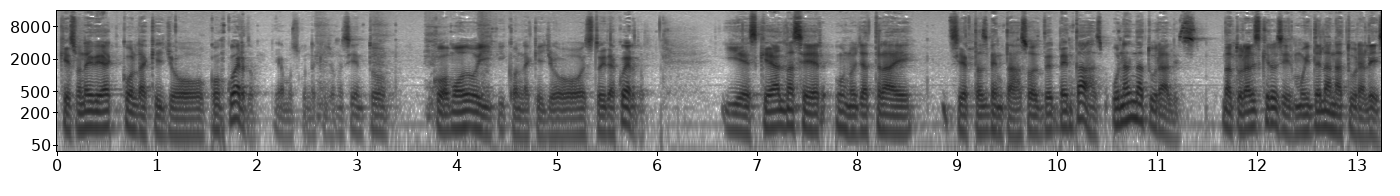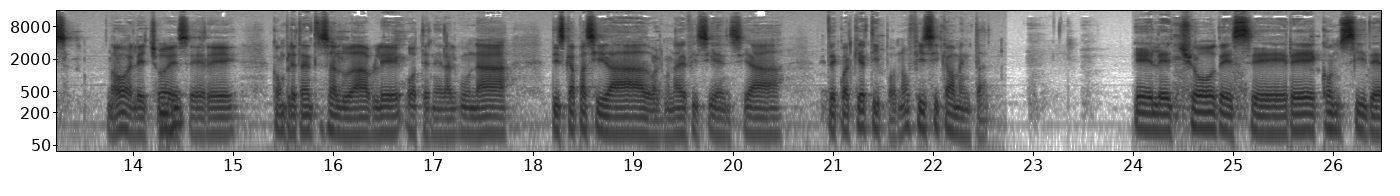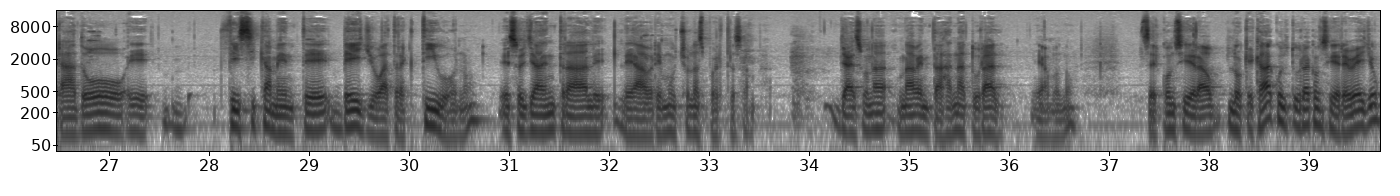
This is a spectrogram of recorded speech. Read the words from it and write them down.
que es una idea con la que yo concuerdo, digamos, con la que yo me siento cómodo y, con la que yo estoy de acuerdo. Y es que al nacer uno ya trae ciertas ventajas o desventajas, unas naturales, naturales quiero decir muy de la naturaleza, ¿no? El hecho de ser eh, completamente saludable o tener alguna discapacidad o alguna deficiencia de cualquier tipo, ¿no? Física o mental el hecho de ser eh, considerado eh, físicamente bello, atractivo, ¿no? Eso ya de entrada le, abre mucho las puertas. ya es una, ventaja natural, digamos, ¿no? Ser considerado, lo que cada cultura considere bello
